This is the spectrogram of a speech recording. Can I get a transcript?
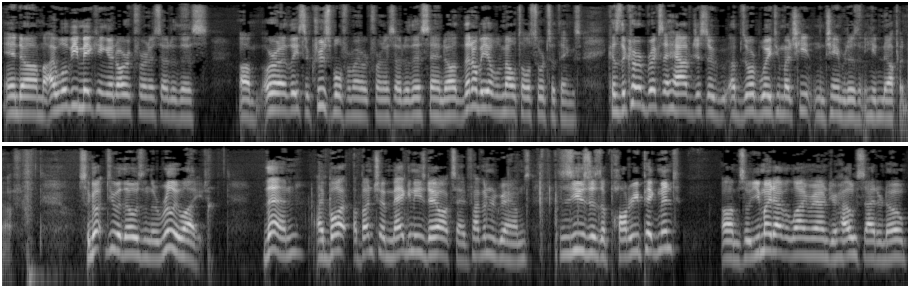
and um, I will be making an arc furnace out of this. Um, or at least a crucible for my arc furnace out of this, and uh, then I'll be able to melt all sorts of things. Because the current bricks I have just absorb way too much heat, and the chamber doesn't heat up enough. So got two of those, and they're really light. Then, I bought a bunch of manganese dioxide, 500 grams. This is used as a pottery pigment. Um, so you might have it lying around your house, I don't know.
